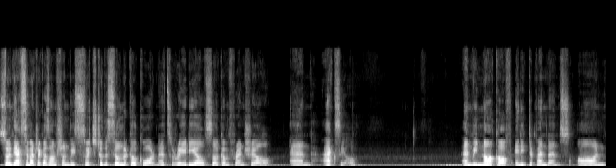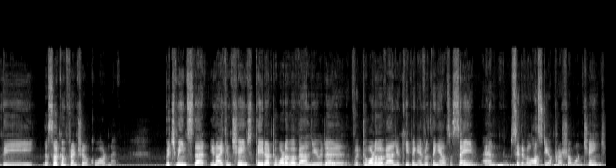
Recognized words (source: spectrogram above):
So in the axisymmetric assumption, we switch to the cylindrical coordinates, radial, circumferential, and axial. And we knock off any dependence on the, the circumferential coordinate, which means that, you know, I can change theta to whatever value it is, to whatever value, keeping everything else the same, and say the velocity or pressure won't change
